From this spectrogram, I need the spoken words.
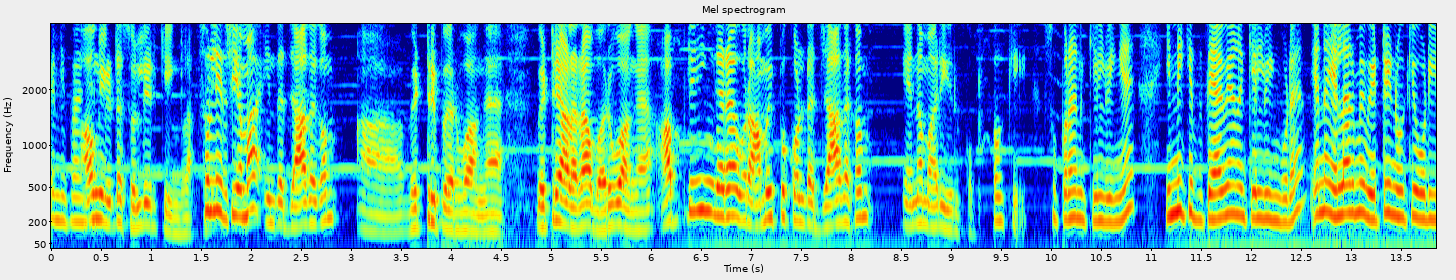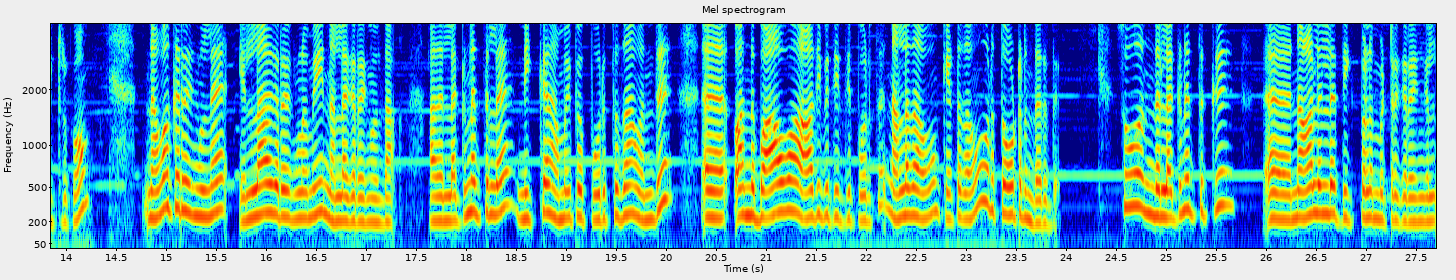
கண்டிப்பாக அவங்ககிட்ட சொல்லியிருக்கீங்களா? சொல்லியிருக்கேன். நிச்சயமாக இந்த ஜாதகம் வெற்றி பெறுவாங்க வெற்றியாளராக வருவாங்க அப்படிங்கிற ஒரு அமைப்பு கொண்ட ஜாதகம் என்ன மாதிரி இருக்கும்? ஓகே சூப்பரான கேள்விங்க. இன்றைக்கி இது தேவையான கேள்வியும் கூட. ஏன்னா எல்லாருமே வெற்றி நோக்கி ஓடிட்டு இருக்கோம். நவகிரகங்களில் எல்லா கிரகங்களுமே நல்ல கிரகங்கள் தான் அது லக்னத்தில் நிற்கிற அமைப்பை பொறுத்து தான் வந்து அந்த பாவ ஆதிபத்தியத்தை பொறுத்து நல்லதாகவும் கெட்டதாகவும் ஒரு தோற்றம் தருது. ஸோ இந்த லக்னத்துக்கு நாலில் திக்பலம் பெற்ற கிரகங்கள்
